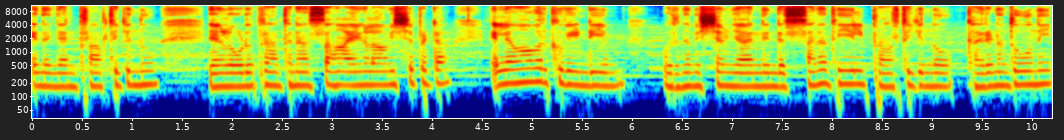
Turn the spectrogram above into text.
എന്ന് ഞാൻ പ്രാർത്ഥിക്കുന്നു. ഞങ്ങളോട് പ്രാർത്ഥനാ സഹായങ്ങൾ ആവശ്യപ്പെട്ട എല്ലാവർക്കു വേണ്ടിയും ഒരു നിമിഷം ഞാൻ നിന്റെ സന്നദ്ധിയിൽ പ്രാർത്ഥിക്കുന്നു. കരുണ തോന്നി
